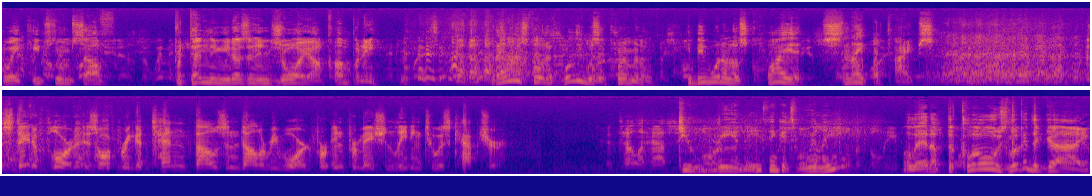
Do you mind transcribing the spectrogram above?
the way he keeps to himself, pretending he doesn't enjoy our company. But I always thought if Willie was a criminal, he'd be one of those quiet sniper types. The state of Florida is offering a $10,000 reward for information leading to his capture. In Tallahassee, Do you Florida, really think it's Willie? Well, add up the clues. Look at the guy.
